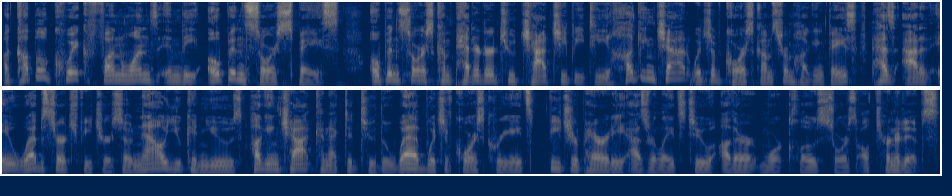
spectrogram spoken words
A couple quick fun ones in the open source space. Open source competitor to ChatGPT, Hugging Chat, which of course comes from Hugging Face, has added a web search feature. So now you can use Hugging Chat connected to the web, which of course creates feature parity as relates to other more closed source alternatives.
